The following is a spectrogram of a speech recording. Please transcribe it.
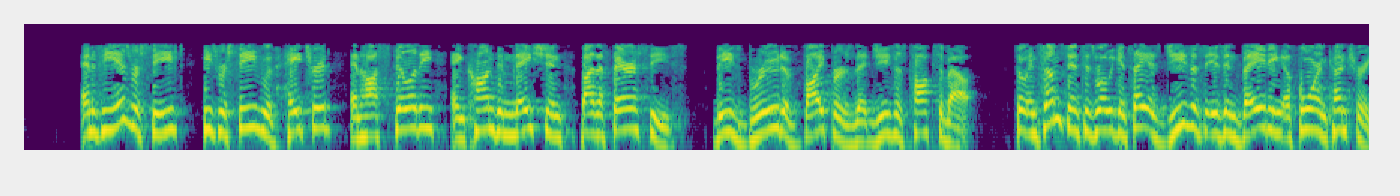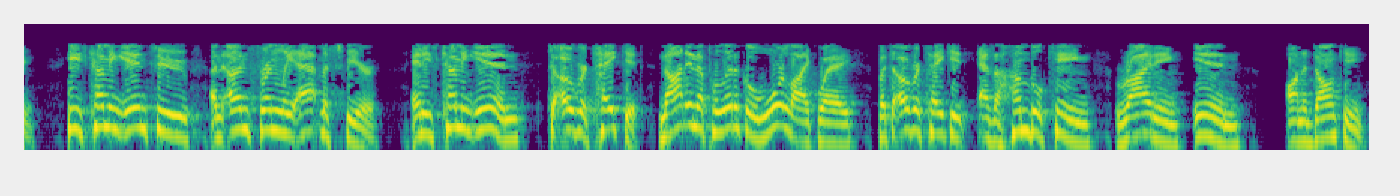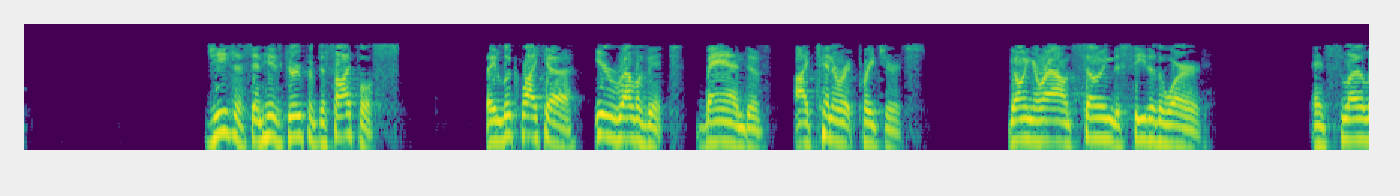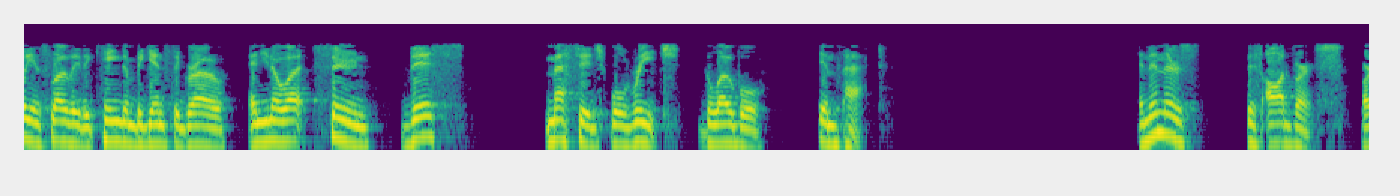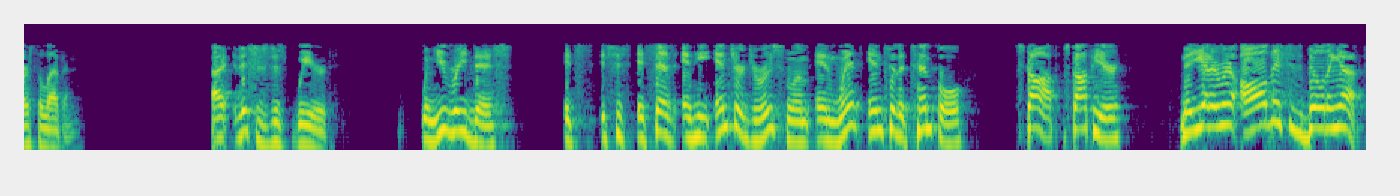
And if he is received, he's received with hatred and hostility and condemnation by the Pharisees, these brood of vipers that Jesus talks about. So in some senses, what we can say is Jesus is invading a foreign country. He's coming into an unfriendly atmosphere, and he's coming in to overtake it, not in a political warlike way, but to overtake it as a humble king riding in on a donkey. Jesus and his group of disciples. They look like a irrelevant band of itinerant preachers going around sowing the seed of the word. And slowly and slowly the kingdom begins to grow. And you know what? Soon this message will reach global impact. And then there's this odd verse, verse 11. Uh, this is just weird when you read this, it's it's just it says, and he entered Jerusalem and went into the temple. Stop, stop here. Now you got to remember, all this is building up.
